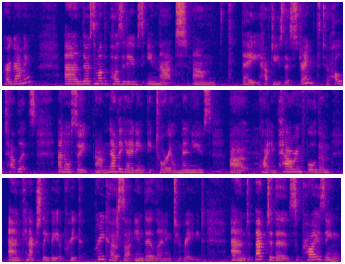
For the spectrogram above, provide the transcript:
programming. And there are some other positives in that um, they have to use their strength to hold tablets, and also um, navigating pictorial menus are quite empowering for them and can actually be a pre- precursor in their learning to read. And back to the surprising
